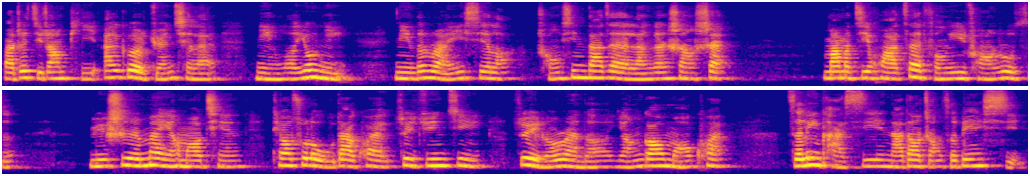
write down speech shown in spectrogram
把这几张皮挨个卷起来，拧了又拧，拧得软一些了，重新搭在栏杆上晒。妈妈计划再缝一床褥子，于是卖羊毛前挑出了五大块最均净、最柔软的羊羔毛块，责令卡西拿到沼泽边洗。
